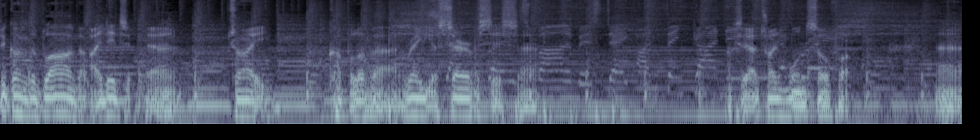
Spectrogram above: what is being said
because of the blog, I did uh, try a couple of uh, radio services. Uh, actually, I tried one so far, uh,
